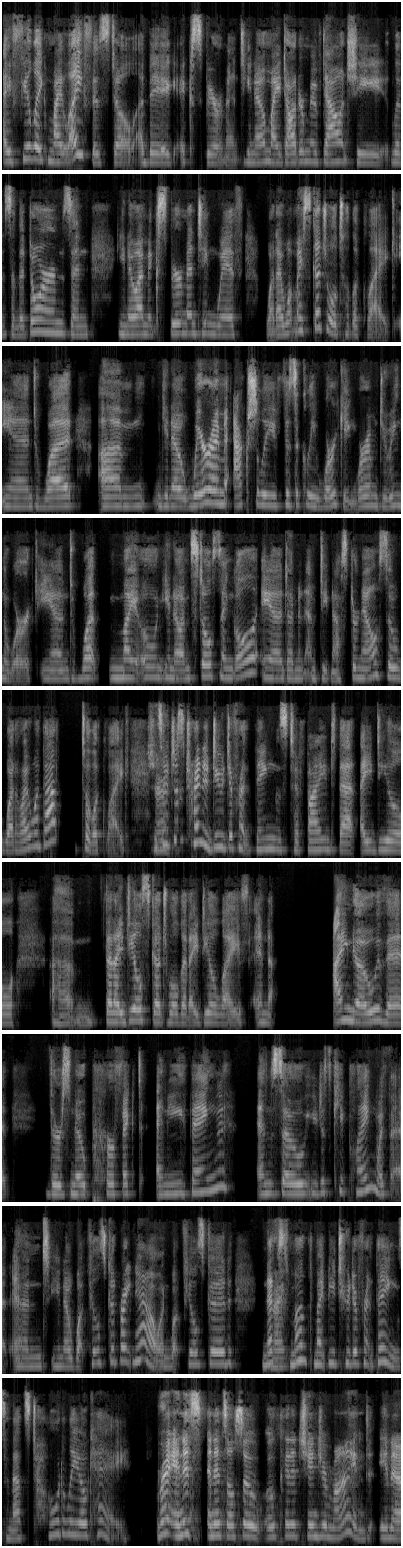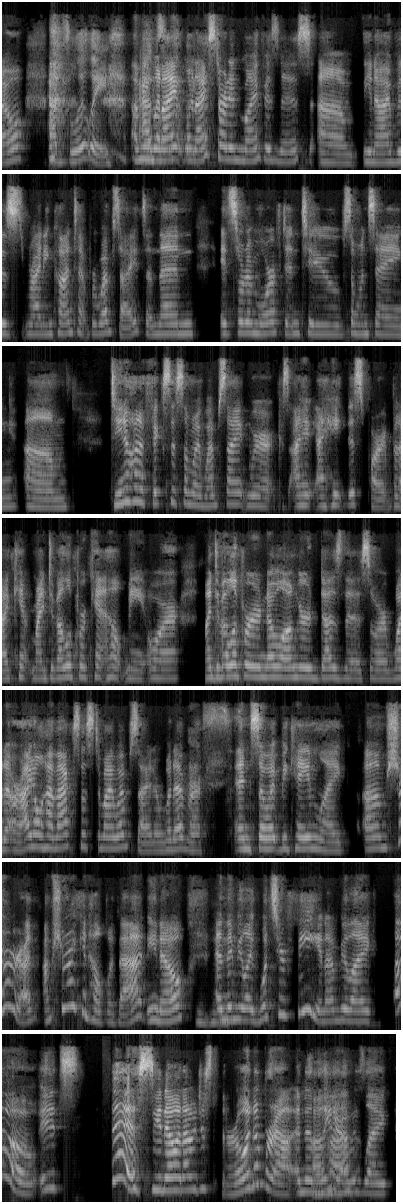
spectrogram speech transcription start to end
I feel like my life is still a big experiment. You know, my daughter moved out, she lives in the dorms, and, you know, I'm experimenting with what I want my schedule to look like and what, um, you know, where I'm actually physically working, where I'm doing the work, and what my own, you know, I'm still single and I'm an empty nester now. So, what do I want that to look like? Sure. so, just trying to do different things to find that ideal um, that ideal schedule, that ideal life. And I know that there's no perfect anything. And so you just keep playing with it. And, you know, what feels good right now and what feels good next right. month might be two different things. And that's totally okay right and it's and it's also okay to change your mind you know absolutely i mean absolutely. when i when i started my business um you know i was writing content for websites and then it sort of morphed into someone saying um do you know how to fix this on my website where because I, I hate this part but i can't my developer can't help me or my developer no longer does this or what or i don't have access to my website or whatever. Yes. and so it became like um sure I, am sure i can help with that you know? Mm-hmm. and they'd be like what's your fee? And i'd be like oh it's this you know? And i would just throw a number out. And then uh-huh. later i was like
